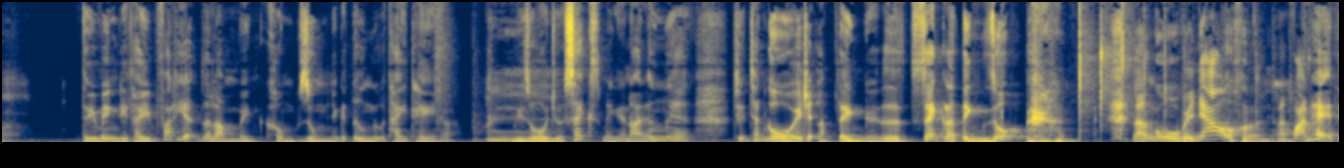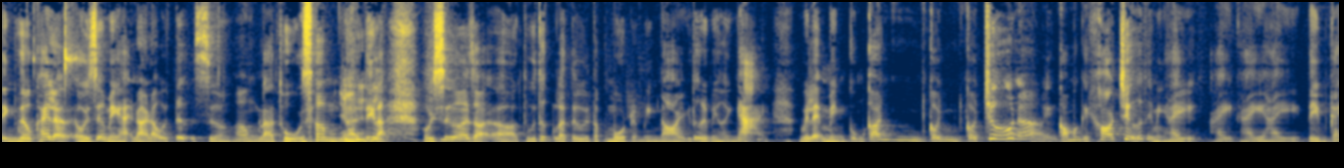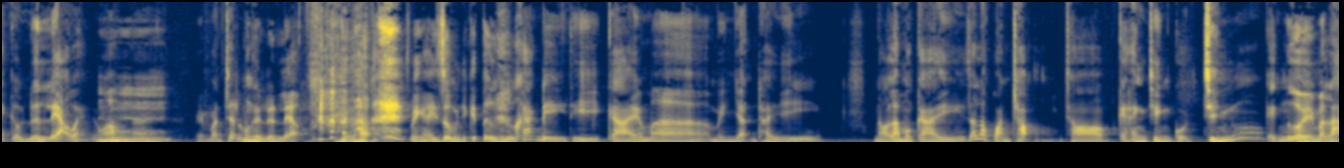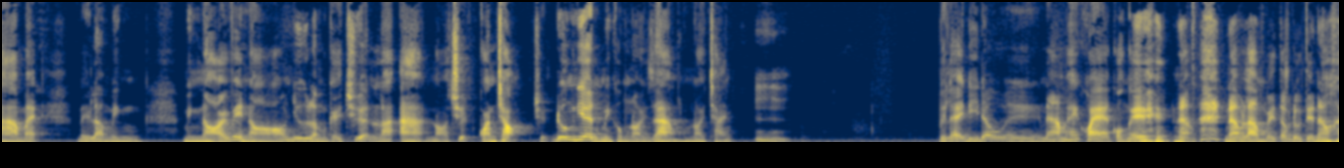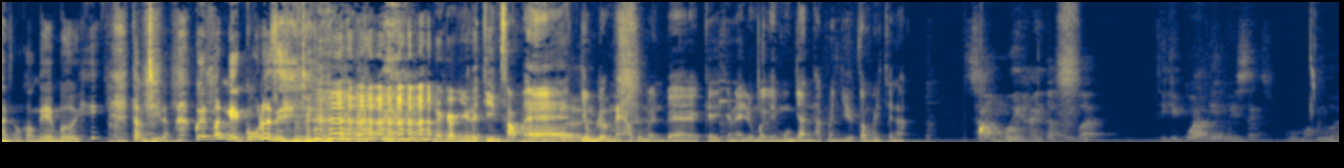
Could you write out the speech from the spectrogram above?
thì mình thì thấy phát hiện ra là mình không dùng những cái từ ngữ thay thế nữa. Ừ. ví dụ chưa sex mình lại nói ừ, chuyện chăn gối chuyện làm tình sex là tình dục. Ừ. là ngủ với nhau. Là quan hệ tình dục hay là hồi xưa mình hãy nói là ôi tự sướng không? Là thủ dâm. Đấy thì là hồi xưa rồi uh, thú thực là từ tập 1 mình nói những từ đấy mình hơi ngại. Với lại mình cũng có có có chữ nữa có một cái kho chữ thì mình hay hay hay hay tìm cách kiểu lươn lẹo ấy đúng không? Ừ. Đấy bản chất là một người lươn lẹo. Mình hay dùng những cái từ ngữ khác đi, thì cái mà mình nhận thấy nó là một cái rất là quan trọng cho cái hành trình của chính cái người mà làm ấy. Đấy là mình mình nói về nó như là một cái chuyện là à nó chuyện quan trọng, chuyện đương nhiên, mình không nói giảm, không nói tránh. Ừ với lại đi đâu thì nam hay khoe có nghề. Nam nam làm mấy tập đầu tiên nào nó có nghề mới. Thậm chí là quên mất nghề cũ là gì. Nó gần như nó chiếm sống hết ừ. dung lượng não của mình về cái cái này luôn bởi vì muốn dành thật là nhiều tâm huyết cho nó. Sau 12 tập như vậy thì cái quan niệm về sex của mọi người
